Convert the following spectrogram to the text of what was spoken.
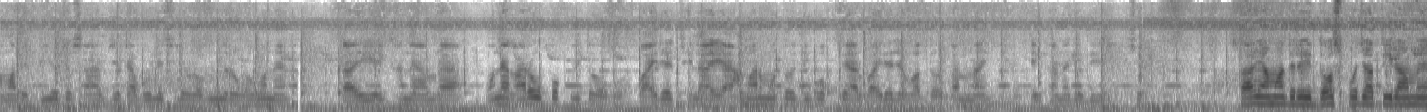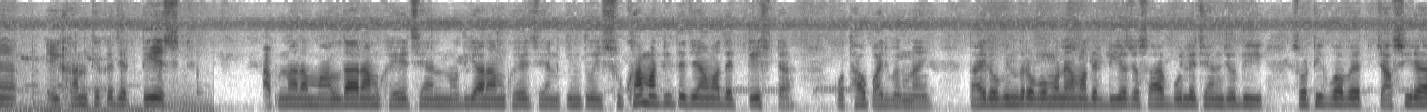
আমাদের ডিএচও সাহেব যেটা বলেছিল রবীন্দ্র ভবনে, তাই এইখানে আমরা অনেক আরও উপকৃত হব। বাইরে ছেলে আমার মতো যুবককে আর বাইরে যাওয়ার দরকার নাই, এইখানে যদি তাই আমাদের এই দশ প্রজাতির আমে এইখান থেকে যে টেস্ট আপনারা মালদার আম খেয়েছেন নদিয়ার আম খেয়েছেন, কিন্তু এই শুখা মাটিতে যে আমাদের টেস্টটা কোথাও পাইবেন নাই। তাই রবীন্দ্র ভবনে আমাদের ডিএচও সাহেব বলেছেন, যদি সঠিকভাবে চাষিরা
